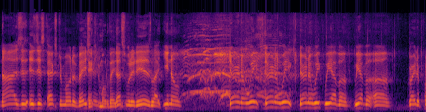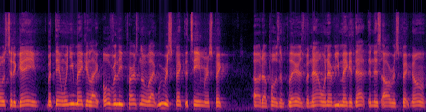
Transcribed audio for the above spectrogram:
Nah, it's just it's just extra motivation. Extra motivation. That's what it is. Like you know, during a week, during a week, during a week, we have a we have a uh, great approach to the game. But then when you make it like overly personal, like we respect the team, respect uh, the opposing players. But now, whenever you make it that, then it's all respect gone.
